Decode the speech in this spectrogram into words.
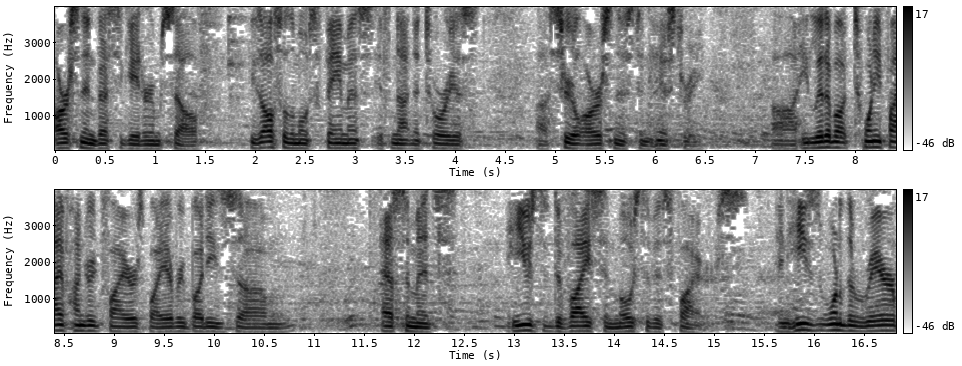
arson investigator himself. He's also the most famous, if not notorious, uh, serial arsonist in history. Uh, he lit about 2,500 fires by everybody's um, estimates. He used a device in most of his fires. And he's one of the rare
